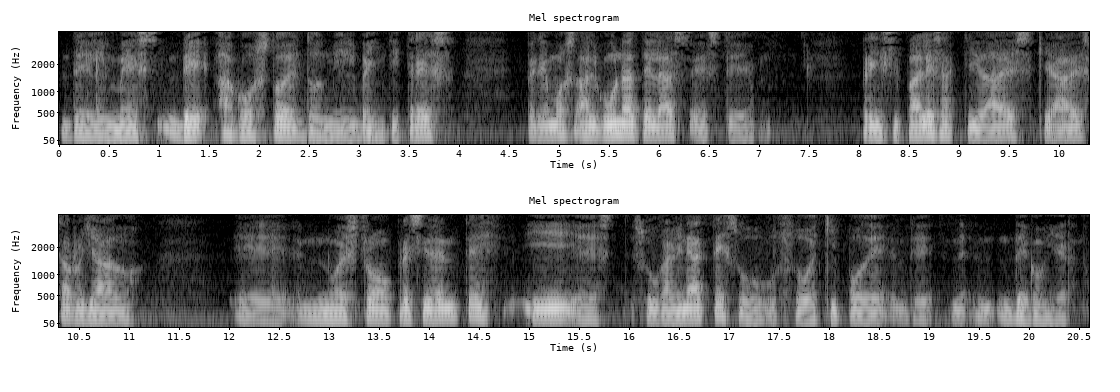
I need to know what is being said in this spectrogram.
del mes de agosto del 2023. Veremos algunas de las este, principales actividades que ha desarrollado eh, nuestro presidente y este, su gabinete, su, su equipo de, de, gobierno.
